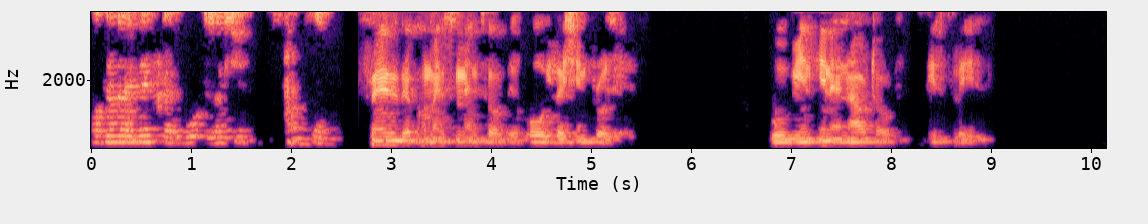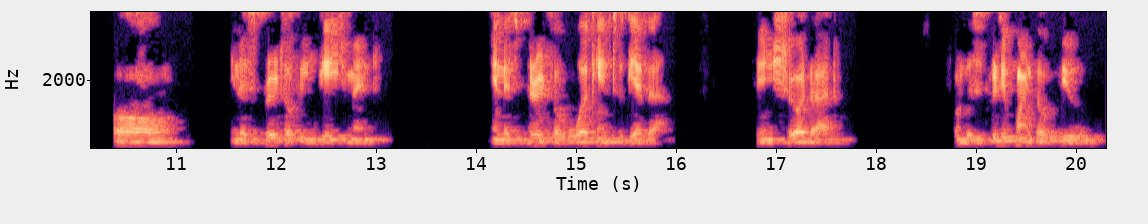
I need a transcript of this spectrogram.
organizing credible elections is concerned. Since the commencement of the whole election process, we've been in and out of this place, all in the spirit of engagement, in the spirit of working together to ensure that from the security point of view,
